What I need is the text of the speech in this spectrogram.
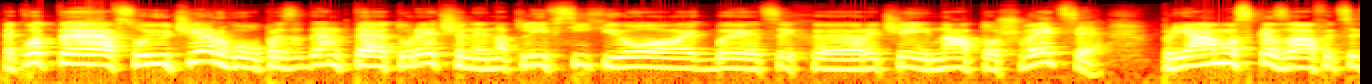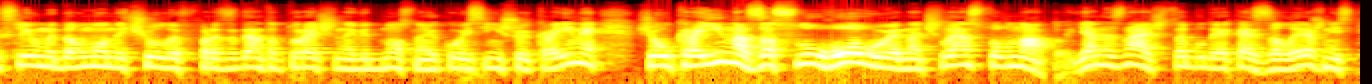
Так от, е, в свою чергу, президент е, Туреччини на тлі всіх його якби цих е, речей НАТО Швеція. Прямо сказав, і цих слів ми давно не чули в президента Туреччини відносно якоїсь іншої країни, що Україна заслуговує на членство в НАТО. Я не знаю, чи це буде якась залежність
